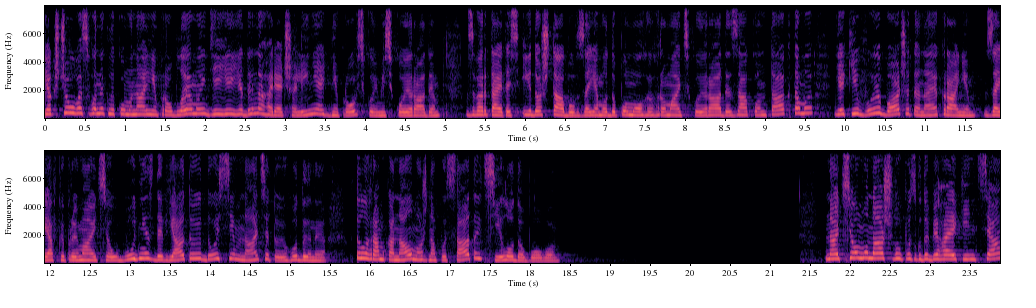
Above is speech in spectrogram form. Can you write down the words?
Якщо у вас виникли комунальні проблеми, діє єдина гаряча лінія Дніпровської міської ради. Звертайтесь і до штабу взаємодопомоги громадської ради за контактами, які ви бачите на екрані. Заявки приймаються у будні з 9 до 17 години. В телеграм-канал можна писати цілодобово. На цьому наш випуск добігає кінця.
